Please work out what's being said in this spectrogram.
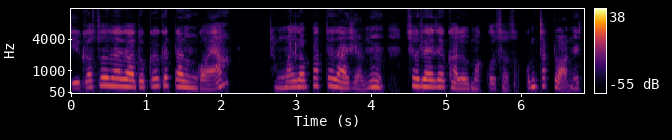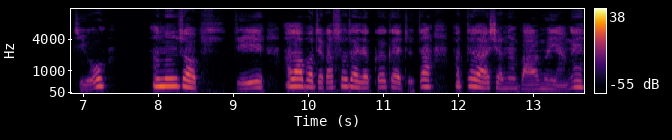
네가 수레라도 끌겠다는 거야? 정말로 파트라셔는 수레를 가로막고 서서 꼼짝도 안 했지요. 하는 수 없이 할아버지가 수레를 끌게 해주자 파트라셔는 마음을 향해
